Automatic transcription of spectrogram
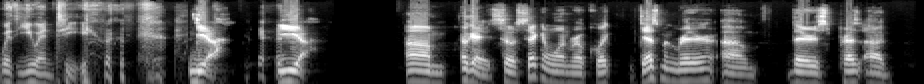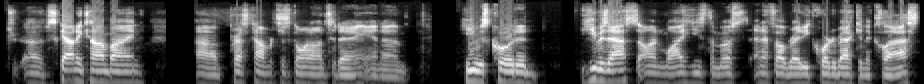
with UNT. yeah, yeah. Um, okay, so second one, real quick. Desmond Ridder. Um, there's pres- uh, uh, scouting combine uh, press conferences going on today, and um, he was quoted. He was asked on why he's the most NFL ready quarterback in the class,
